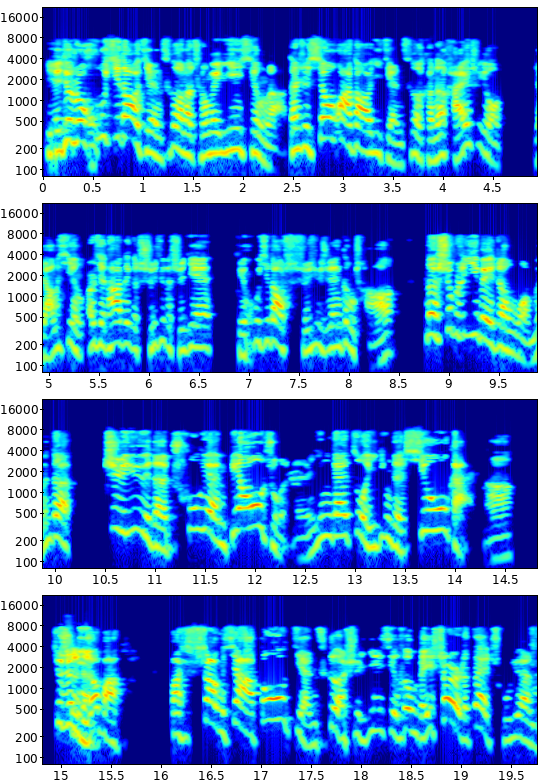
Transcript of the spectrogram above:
也就是说，呼吸道检测了成为阴性了，但是消化道一检测可能还是有阳性，而且它这个持续的时间比呼吸道持续时间更长。那是不是意味着我们的治愈的出院标准应该做一定的修改呢？就是你要把把上下都检测是阴性都没事儿了再出院呢？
